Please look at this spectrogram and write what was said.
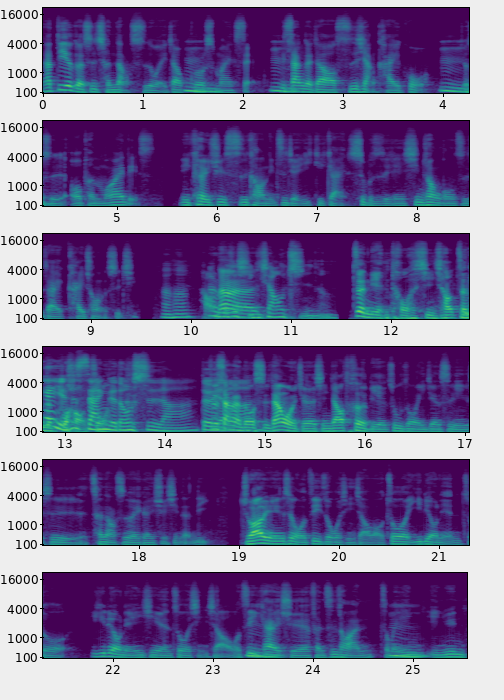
那第二个是成长思维，叫 growth mindset；第三个叫思想开阔，嗯，就是 open minded。你可以去思考你自己的 EQ 盖是不是这间新创公司在开创的事情。嗯哼，好，那行销值呢？这年头行销真的不好做，三个都是啊，这三个都是。但我觉得行销特别注重一件事情是成长思维跟学习能力。主要原因是我自己做过行销嘛，我做一六年做一六年一七年做行销，我自己开始学粉丝团怎么营营运，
